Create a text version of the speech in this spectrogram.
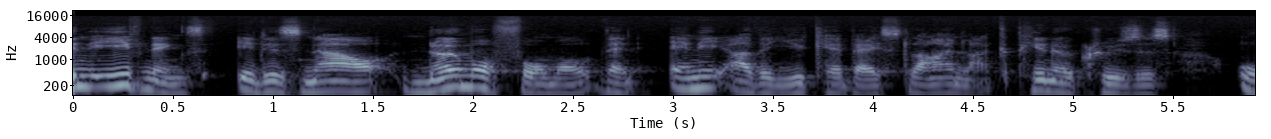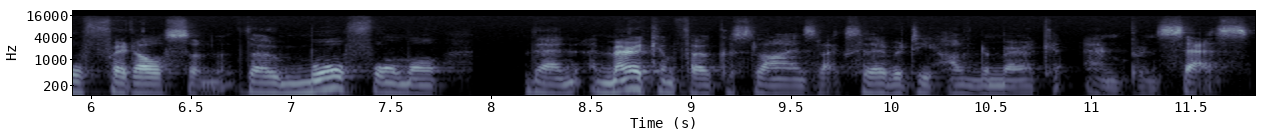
In the evenings, it is now no more formal than any other UK-based line like P&O Cruises or Fred Olsen, though more formal than American-focused lines like Celebrity, Holland America and Princess.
